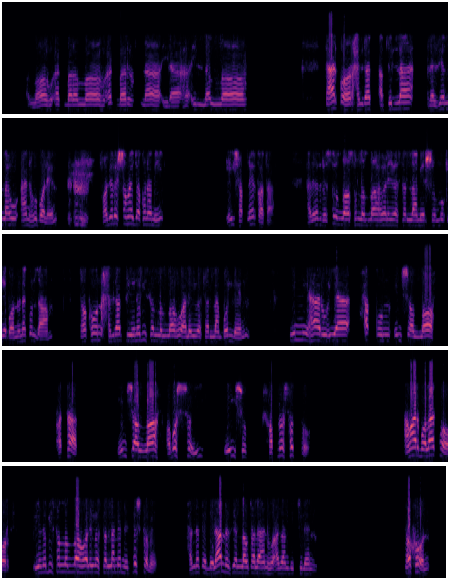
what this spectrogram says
আল্লাহ আকবর আল্লাহ আকবর তারপর হজরত আবদুল্লাহ রাজিয়াল্লাহ আনহু বলেন, ফজরের সময় যখন আমি এই স্বপ্নের কথা হজরত রসুল্লাহ সাল্লাহ আলহিসাল্লামের সম্মুখে বর্ণনা করলাম, তখন হজরত প্রিয়নবী সাল্লাহ আলহি আসাল্লাম বললেন, ইন্নিহা রুইয়া হাক্কুন ইনশাল্লাহ অর্থাৎ ইনশাল্লাহ অবশ্যই এই স্বপ্ন সত্য। আমার বলার পর প্রিয়নবী সাল্লাহ আলী ওয়াসাল্লামের নির্দেশক্রমে হজরতে বেলাল রাজি আল্লাহ তালা আনহু আজান দিচ্ছিলেন। তখন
